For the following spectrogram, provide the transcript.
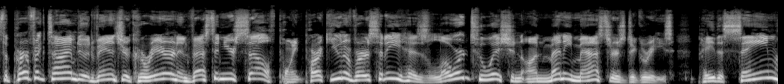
the perfect time to advance your career and invest in yourself. Point Park University has lowered tuition on many master's degrees. Pay the same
